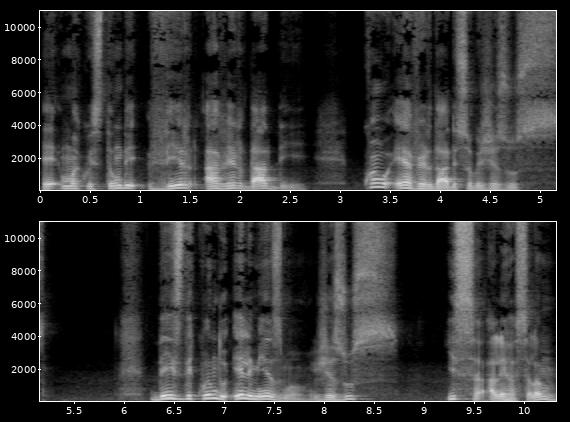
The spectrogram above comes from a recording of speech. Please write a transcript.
é uma questão de ver a verdade. Qual é a verdade sobre Jesus? Desde quando ele mesmo, Jesus, Isa salam,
